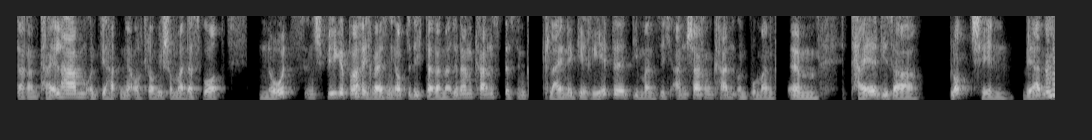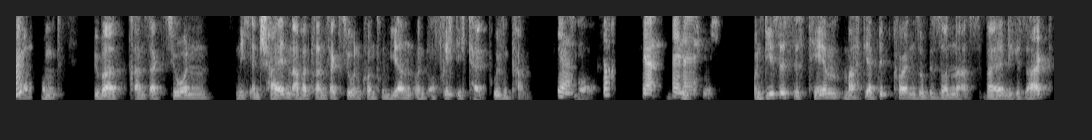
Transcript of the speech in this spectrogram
daran teilhaben. Und wir hatten ja auch, glaube ich, schon mal das Wort Notes ins Spiel gebracht. Ich weiß nicht, ob du dich daran erinnern kannst. Das sind kleine Geräte, die man sich anschaffen kann und wo man ähm, Teil dieser Blockchain werden mhm. kann und über Transaktionen nicht entscheiden, aber Transaktionen kontrollieren und auf Richtigkeit prüfen kann. Ja, so. doch. Ja, erinnere ich mich. Und dieses System macht ja Bitcoin so besonders, weil, wie gesagt,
